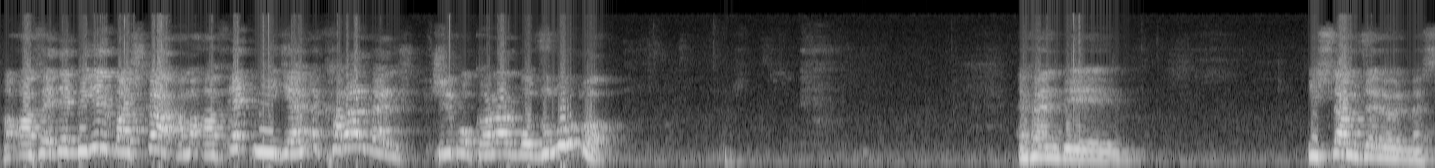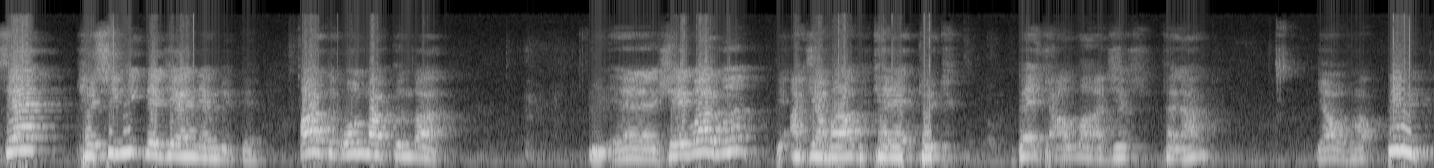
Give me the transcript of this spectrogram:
Ha, affedebilir başka ama affetmeyeceğine karar vermiş. Şimdi o karar bozulur mu? Efendim İslam üzere ölmezse kesinlikle cehennemliktir. Artık onun hakkında e, şey var mı? Bir acaba, bir tereddüt. Belki Allah acır falan. Ya Rabbim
